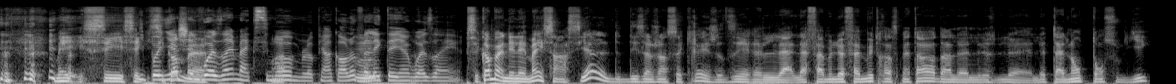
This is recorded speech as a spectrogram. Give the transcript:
Mais c'est c'est- Il c'est pognait comme, chez euh, le voisin maximum, là, puis encore là, il Mm. fallait que tu aies un voisin. c'est comme un élément essentiel de- des agents secrets. Je veux dire, la, la fameux, le fameux transmetteur dans le, le- le- le talon de ton soulier.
